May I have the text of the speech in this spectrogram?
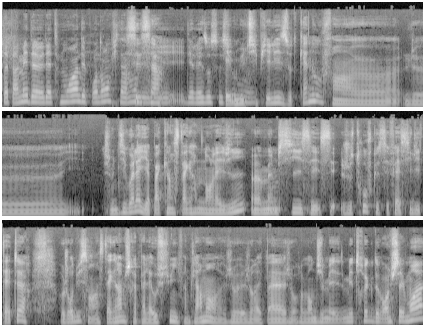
ça, permet d'être moins dépendant finalement des, ça. des réseaux sociaux. Et de multiplier les autres canaux. Enfin, euh, le... Je me dis, voilà, il n'y a pas qu'Instagram dans la vie, euh, même Mm. si c'est, c'est- je trouve que c'est facilitateur. Aujourd'hui, sans Instagram, je serais pas là où je suis. Enfin, clairement, je, j'aurais pas, j'aurais vendu mes, mes trucs devant chez moi.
